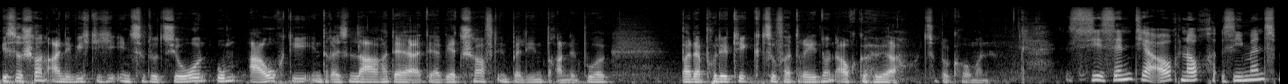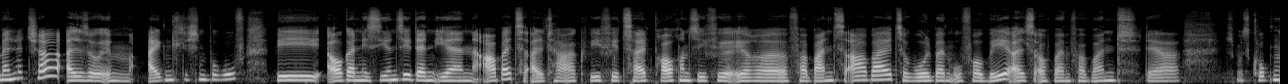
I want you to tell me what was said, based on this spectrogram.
ist es schon eine wichtige Institution, um auch die Interessenlage der, der Wirtschaft in Berlin-Brandenburg bei der Politik zu vertreten und auch Gehör zu bekommen. Sie sind ja auch noch Siemens-Manager, also im eigentlichen Beruf. Wie organisieren Sie denn Ihren Arbeitsalltag? Wie viel Zeit brauchen Sie für Ihre Verbandsarbeit, sowohl beim UVB als auch beim Verband der, ich muss gucken,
